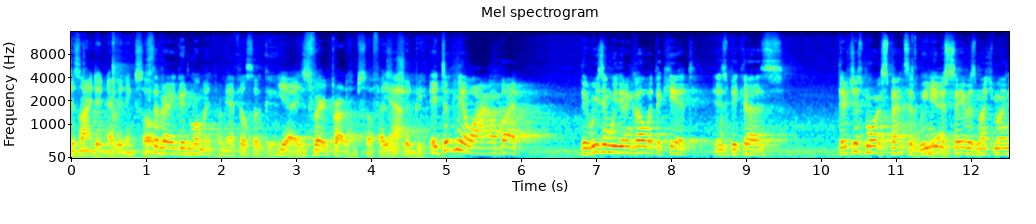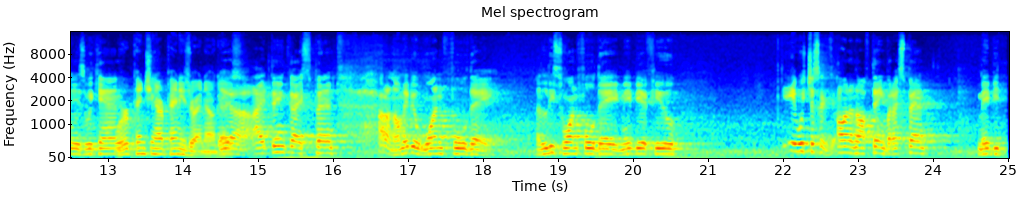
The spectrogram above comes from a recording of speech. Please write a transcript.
designed it and everything. So it's a very good moment for me. I feel so good. yeah, he's very proud of himself, as he should be. It took me a while, but the reason we didn't go with the kit is because they're just more expensive. We need Yeah. to save as much money as we can. We're pinching our pennies right now, guys. Yeah, I think I spent, I don't know, maybe one full day. At least one full day, maybe a few. It was just an on and off thing, but I spent maybe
